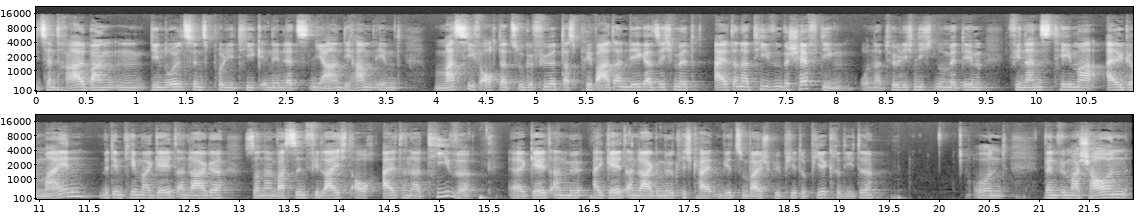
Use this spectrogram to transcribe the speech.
die Zentralbanken, die Nullzinspolitik in den letzten Jahren, die haben eben massiv auch dazu geführt, dass Privatanleger sich mit Alternativen beschäftigen und natürlich nicht nur mit dem Finanzthema allgemein, mit dem Thema Geldanlage, sondern was sind vielleicht auch alternative äh, Geldan äh, Geldanlagemöglichkeiten, wie zum Beispiel Peer-to-Peer-Kredite. Und wenn wir mal schauen,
